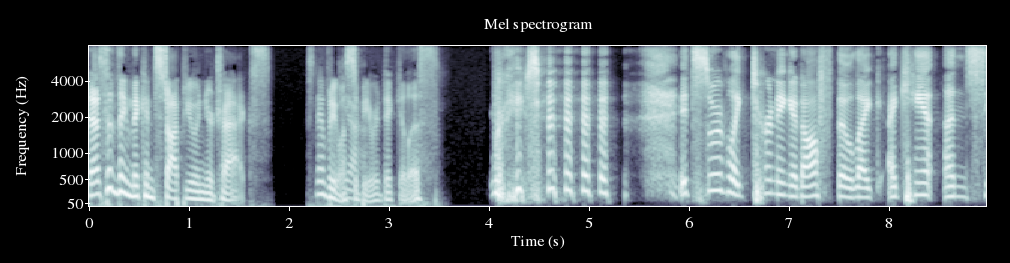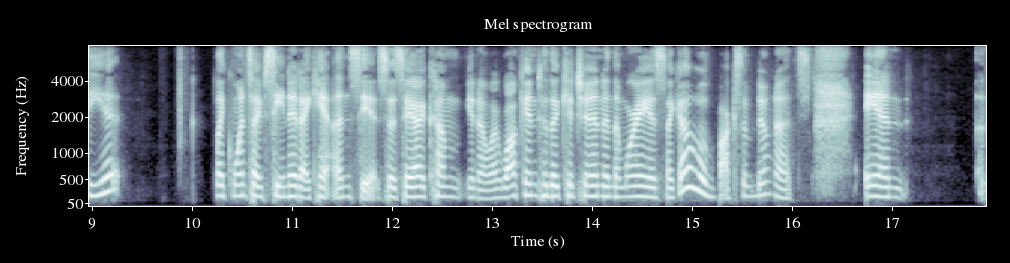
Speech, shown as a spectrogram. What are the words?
that's something that can stop you in your tracks. Cuz nobody wants to be ridiculous Right. it's sort of like turning it off though. Like I can't unsee it. Like once I've seen it, I can't unsee it. So say I come, you know, I walk into the kitchen in the morning, it's like, oh, a box of donuts. And uh,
